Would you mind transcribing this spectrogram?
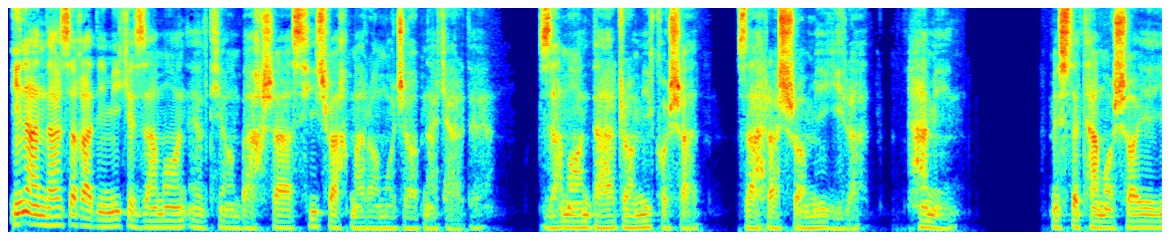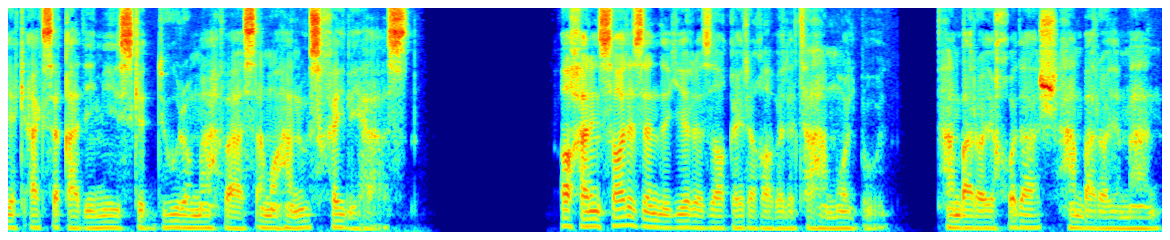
این اندرز قدیمی که زمان التیام بخش است هیچ وقت مرا مجاب نکرده. زمان درد را می کشد. زهرش را می گیرد. همین. مثل تماشای یک عکس قدیمی است که دور و محو است اما هنوز خیلی هست. آخرین سال زندگی رضا غیر قابل تحمل بود. هم برای خودش، هم برای من،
